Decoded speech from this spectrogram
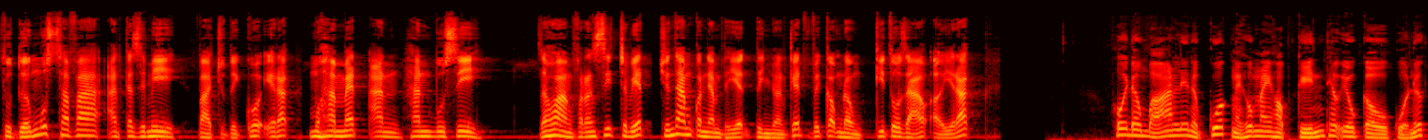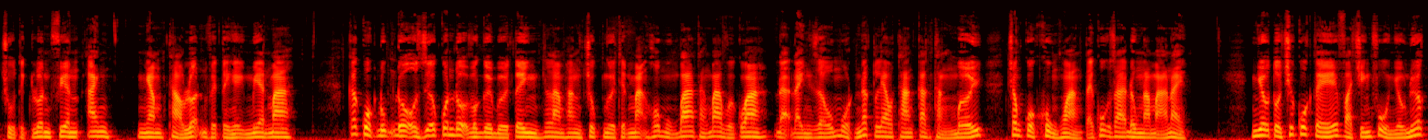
Thủ tướng Mustafa Al-Kazemi và Chủ tịch Quốc Iraq Mohammed Al-Hanbusi. Giáo hoàng Francis cho biết chuyến thăm còn nhằm thể hiện tình đoàn kết với cộng đồng Kitô giáo ở Iraq. Hội đồng Bảo an Liên Hợp Quốc ngày hôm nay họp kín theo yêu cầu của nước Chủ tịch Luân phiên Anh nhằm thảo luận về tình hình Myanmar. Các cuộc đụng độ giữa quân đội và người biểu tình làm hàng chục người thiệt mạng hôm 3 tháng 3 vừa qua đã đánh dấu một nấc leo thang căng thẳng mới trong cuộc khủng hoảng tại quốc gia Đông Nam Á này. Nhiều tổ chức quốc tế và chính phủ nhiều nước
